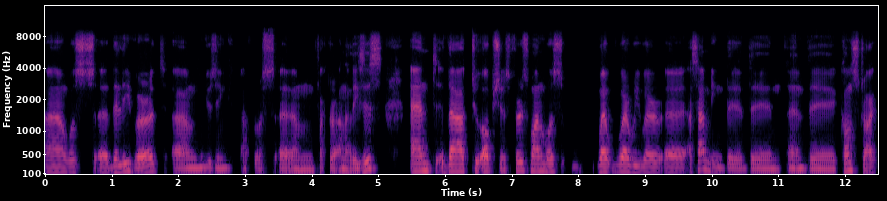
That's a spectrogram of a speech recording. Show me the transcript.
uh, was uh, delivered um, using, of course, um, factor analysis. And there are two options. First one was where, where we were uh, assembling the the uh, the construct,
